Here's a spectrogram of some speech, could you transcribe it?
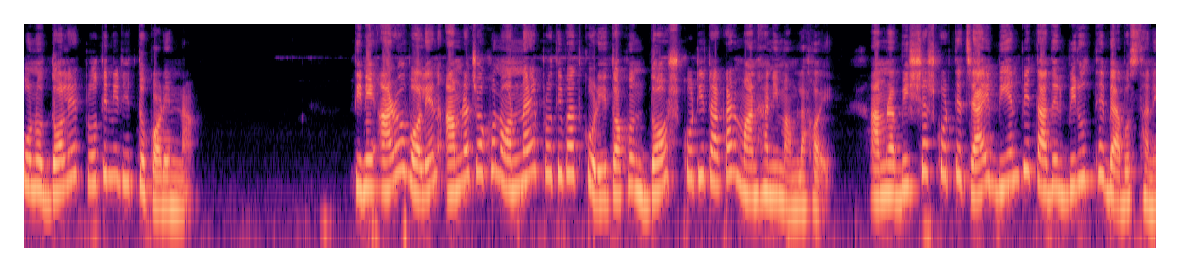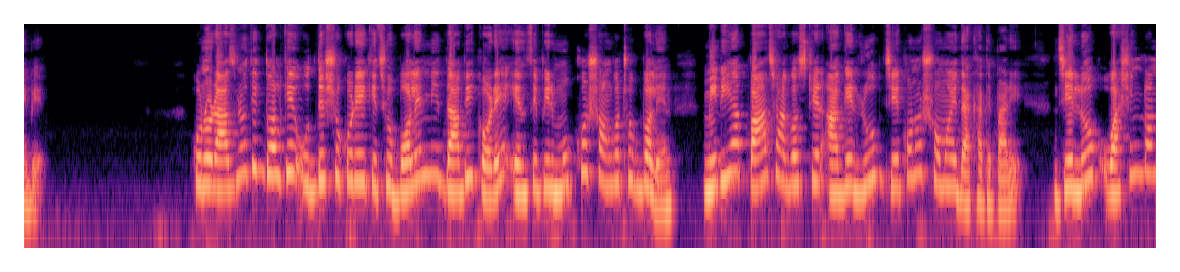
কোনো দলের প্রতিনিধিত্ব করেন না। তিনি আরও বলেন, আমরা যখন অন্যায়ের প্রতিবাদ করি, তখন দশ কোটি টাকার মানহানি মামলা হয়। আমরা বিশ্বাস করতে চাই বিএনপি তাদের বিরুদ্ধে ব্যবস্থা নেবে। কোনো রাজনৈতিক দলকে উদ্দেশ্য করে কিছু বলেননি দাবি করে এনসিপির মুখ্য সংগঠক বলেন, মিডিয়া পাঁচ আগস্টের আগের রূপ যে কোনো সময় দেখাতে পারে। যে লোক ওয়াশিংটন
